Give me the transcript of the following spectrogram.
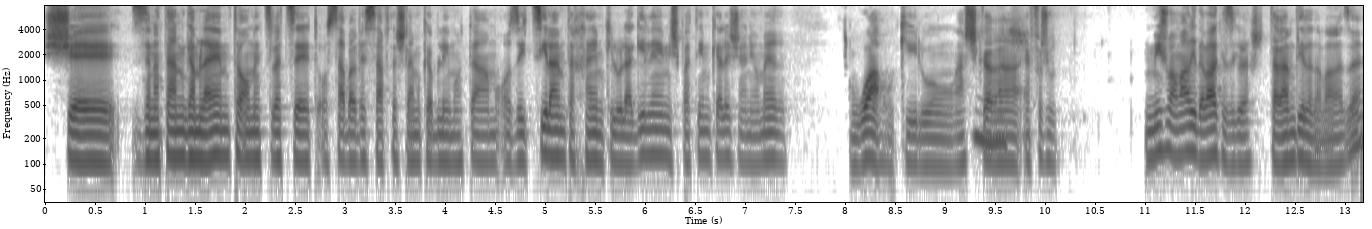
שזה נתן גם להם את האומץ לצאת, או סבא וסבתא שלהם מקבלים אותם, או זה הציל להם את החיים, כאילו להגיד לי משפטים כאלה שאני אומר, וואו, כאילו, אשכרה, איפשהו, מישהו אמר לי דבר כזה, כאילו, תרמתי לדבר הזה.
